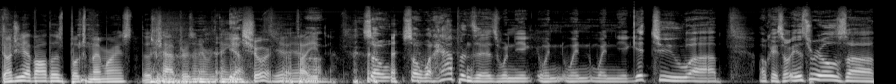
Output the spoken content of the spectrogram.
Don't you have all those books memorized, those chapters and everything? Yeah. Sure, yeah, I thought yeah. you. so so what happens is when you when when when you get to uh, okay so Israel's uh,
